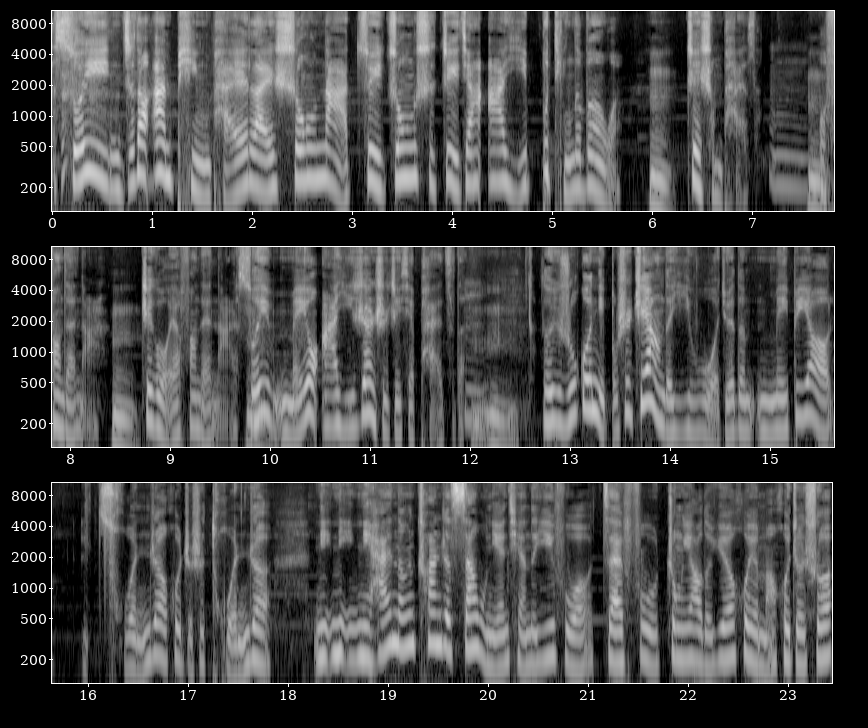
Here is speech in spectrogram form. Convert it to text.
所以你知道，按品牌来收纳，最终是这家阿姨不停的问我，嗯，这什么牌子？嗯，我放在哪儿？嗯，这个我要放在哪儿？所以没有阿姨认识这些牌子的。嗯，所以如果你不是这样的衣物，我觉得没必要存着或者是囤着。你你你还能穿着三五年前的衣服再赴重要的约会吗？或者说，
